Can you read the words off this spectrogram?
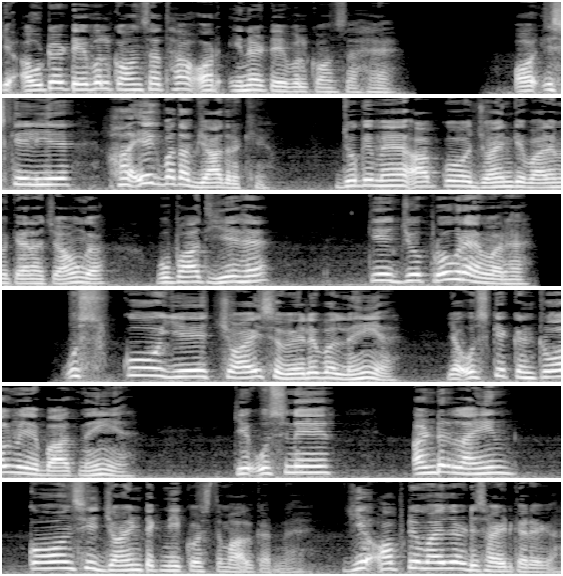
کہ آؤٹر ٹیبل کون سا تھا اور انر ٹیبل کون سا ہے۔ اور اس کے لیے ہاں ایک بات آپ یاد رکھیں، جو کہ میں آپ کو جوائن کے بارے میں کہنا چاہوں گا، وہ بات یہ ہے کہ جو پروگرامر ہے، اس کو یہ چوائس اویلیبل نہیں ہے، یا اس کے کنٹرول میں یہ بات نہیں ہے کہ اس نے انڈر لائن کون سی جوائنٹ ٹیکنیک کو استعمال کرنا ہے۔ یہ آپٹیمائزر ڈیسائیڈ کرے گا۔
